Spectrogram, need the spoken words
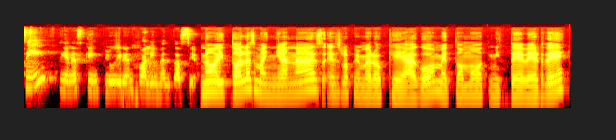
sí tienes que incluir en tu alimentación. No, y todas las mañanas es lo primero que hago, me tomo mi té verde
